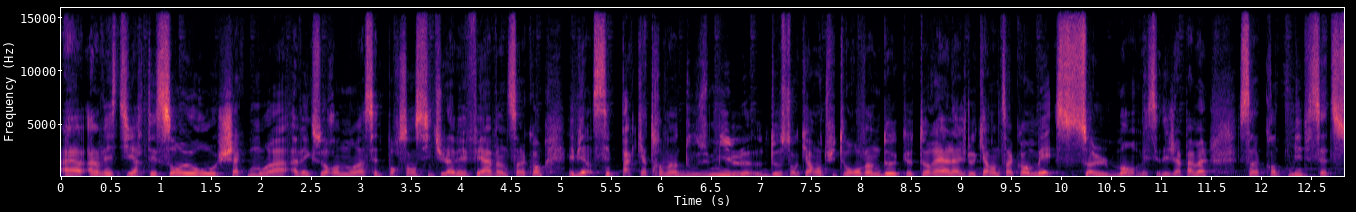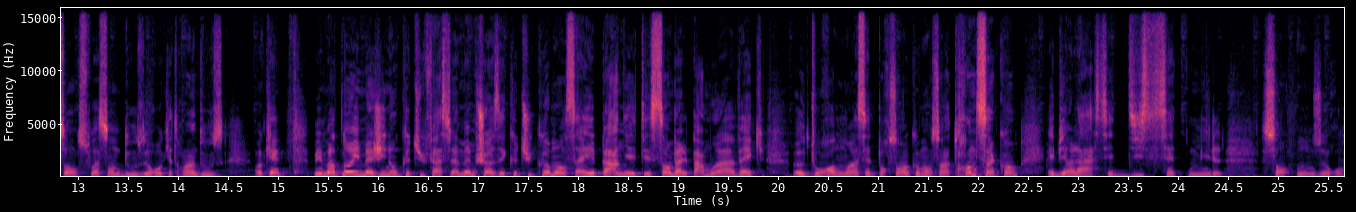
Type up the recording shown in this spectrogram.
à investir tes 100 euros chaque mois avec ce rendement à 7%, si tu l'avais fait à 25 ans, eh bien, c'est pas 92 248,22 euros que tu aurais à l'âge de 45 ans, mais seulement, mais c'est déjà pas mal, 50 772,92 euros. Ok? Mais maintenant, imaginons que tu fasses la même chose et que tu commences à épargner tes 100 balles par mois avec euh, ton rendement à 7% en commençant à 35 ans, et eh bien là, c'est 17 111,67 euros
